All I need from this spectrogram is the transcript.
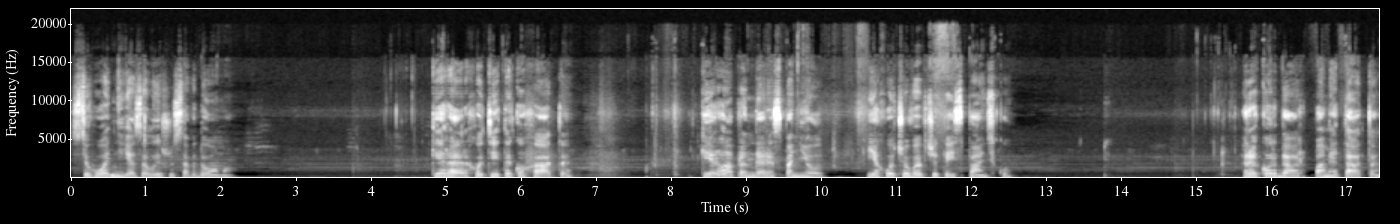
Сьогодні я залишуся вдома. Querer – хотіти кохати. Quiero aprender español. Я хочу вивчити іспанську. Рекордар – пам'ятати.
